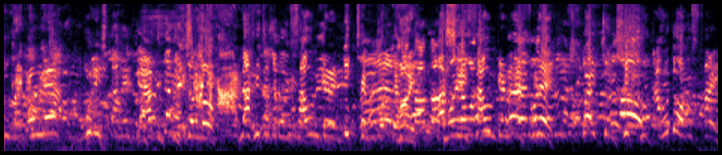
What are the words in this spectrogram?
মুখে পুলিশ তাদেরকে আটকানোর জন্য লাঠিচার্জ এবং সাউন্ড গ্রেনেড করতে হয় আর সেই সাউন্ড কয়েকজন শিক্ষক আহত অবস্থায়।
